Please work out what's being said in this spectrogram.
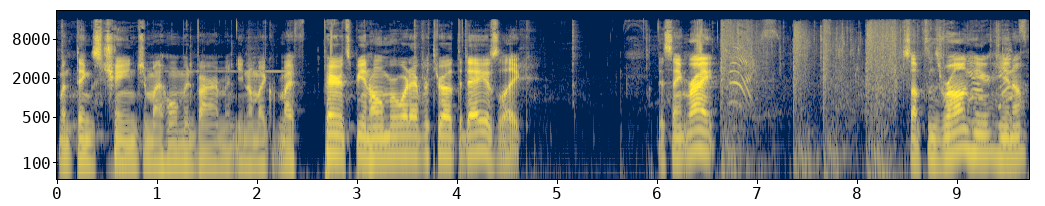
when things change in my home environment. You know, my my parents being home or whatever throughout the day is like this ain't right. Something's wrong here, you know.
